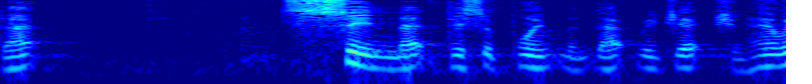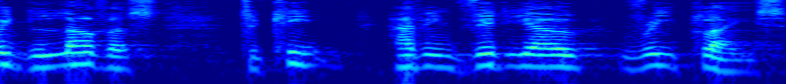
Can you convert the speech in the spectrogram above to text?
that sin, that disappointment, that rejection. How He'd love us to keep having video replays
